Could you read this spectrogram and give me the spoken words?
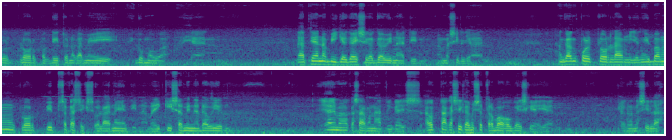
fourth floor pag dito na kami gumawa. Ayan. Lahat yan na biga guys, gagawin natin na masilyaan. Hanggang fourth floor lang. Yung ibang floor, 5 saka 6, wala na yan. Di na. May kisamin na daw yun. Ayan yung mga kasama natin guys. Out na kasi kami sa trabaho guys, kaya yan ano na sila.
